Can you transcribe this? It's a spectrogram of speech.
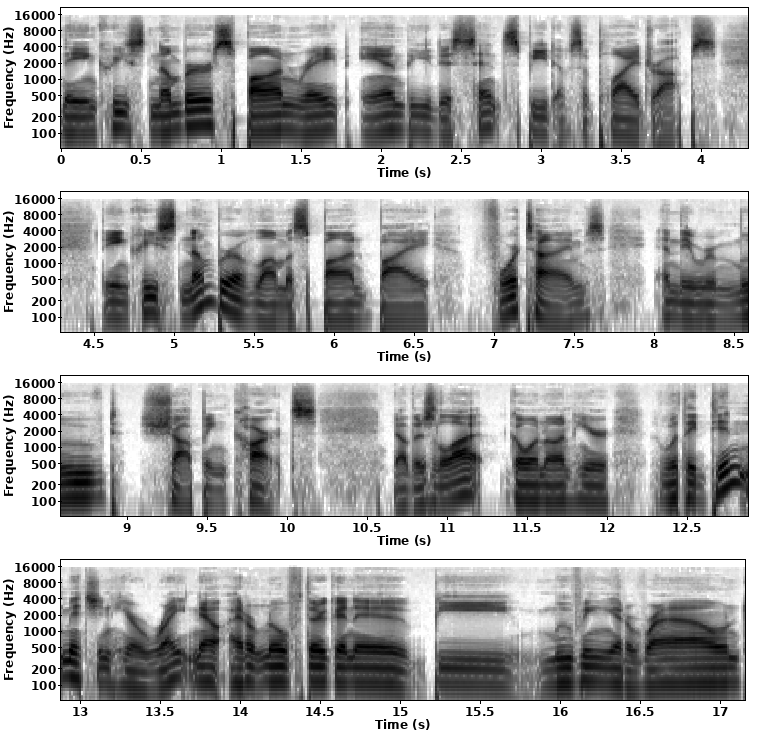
They increased number, spawn rate, and the descent speed of supply drops. They increased number of llamas spawned by four times and they removed shopping carts. Now, there's a lot going on here. What they didn't mention here right now, I don't know if they're going to be moving it around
